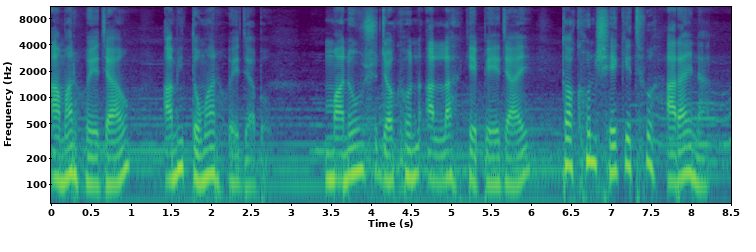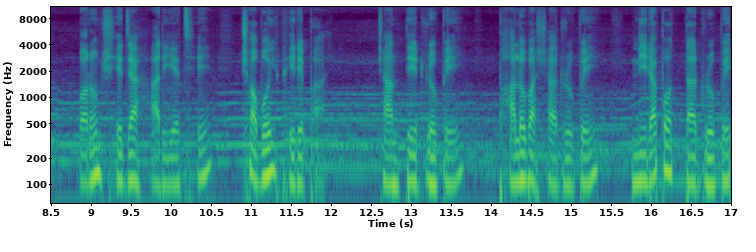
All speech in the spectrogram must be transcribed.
আমার হয়ে যাও, আমি তোমার হয়ে যাব। মানুষ যখন আল্লাহকে পেয়ে যায়, তখন সে কিছু হারায় না। বরং সে যা হারিয়েছে সবই ফিরে পায়। শান্তির রূপে, ভালোবাসার রূপে, নিরাপত্তার রূপে,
